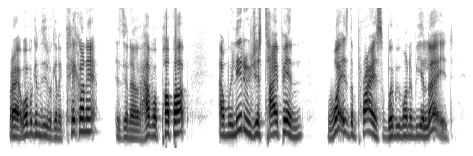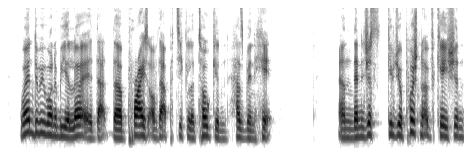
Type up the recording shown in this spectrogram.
Right. What we're going to do, we're going to click on it. It's going to have a pop up. And we literally just type in what is the price where we want to be alerted. When do we want to be alerted that the price of that particular token has been hit? And then it just gives you a push notification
